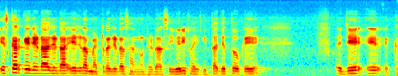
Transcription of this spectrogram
ਇਸ ਕਰਕੇ ਜਿਹੜਾ ਜਿਹੜਾ ਇਹ ਜਿਹੜਾ ਮੈਟਰ ਜਿਹੜਾ ਸਾਨੂੰ ਜਿਹੜਾ ਅਸੀਂ ਵੈਰੀਫਾਈ ਕੀਤਾ ਜਿੱਤੋਂ ਕਿ ਜੇ ਇਹ ਇੱਕ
